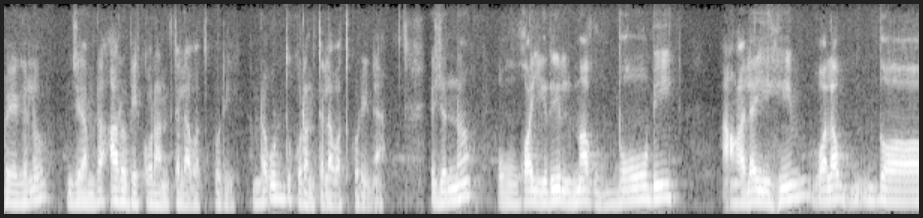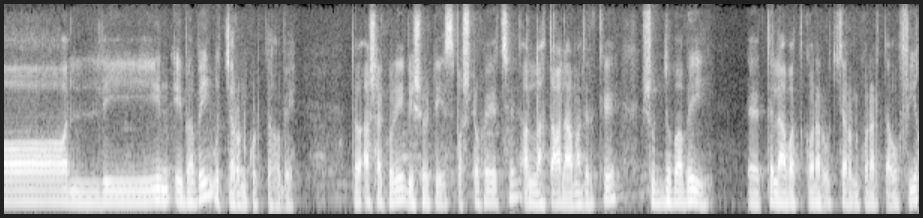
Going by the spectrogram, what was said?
হয়ে গেল যে আমরা আরবি কোরআন তেলাওয়াত করি, আমরা উর্দু কোরআন তেলাওয়াত করি না। এই জন্য ওয়াইরিল মাগবি আলাইহিম ওয়ালাদ্দাল্লিন এভাবেই উচ্চারণ করতে হবে। তো আশা করি বিষয়টি স্পষ্ট হয়েছে। আল্লাহ তাআলা আমাদেরকে শুদ্ধভাবেই তেলাবাত করার, উচ্চারণ করার তৌফিক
